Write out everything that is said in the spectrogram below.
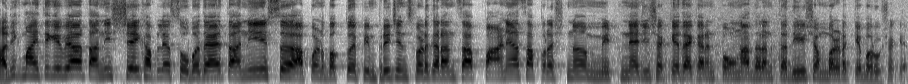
अधिक माहिती घेऊया तानिश शेख आपल्यासोबत आहे तानिश आपण बघतोय पिंपरी चिंचवडकरांचा पाण्याचा प्रश्न मिटण्याची शक्यता आहे कारण पवना धरण कधीही शंभर टक्के भरू शकेल.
